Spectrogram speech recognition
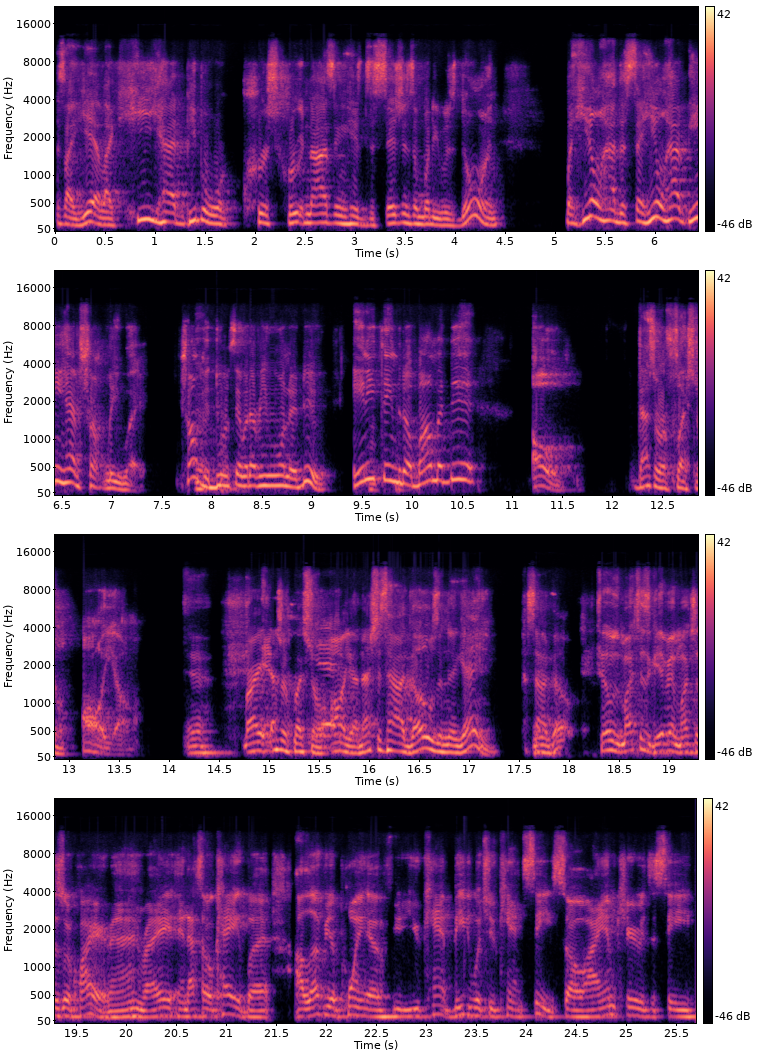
it's like, yeah, like he had people were scrutinizing his decisions and what he was doing, but he don't have to say he don't have he didn't have Trump leeway. Trump could do and say whatever he wanted to do. Anything that Obama did, oh, that's a reflection on all y'all. Yeah. Right. That's a reflection yeah. on all y'all. That's just how it goes in the game. That's how it goes. So as much is given, much is required, man. Right. And that's okay. But I love your point of you, you can't be what you can't see. So I am curious to see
